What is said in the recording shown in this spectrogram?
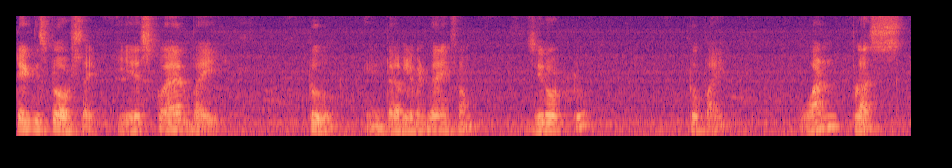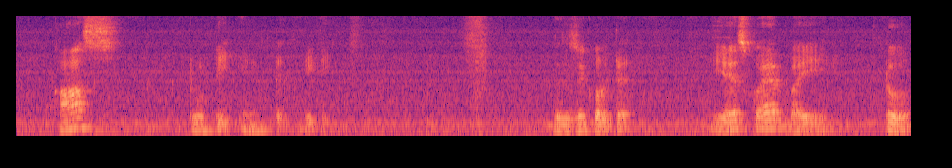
take this to outside a square by 2 integral limit varying from 0 to 2 pi 1 plus cos 2t into dt. This is equal to a square by 2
